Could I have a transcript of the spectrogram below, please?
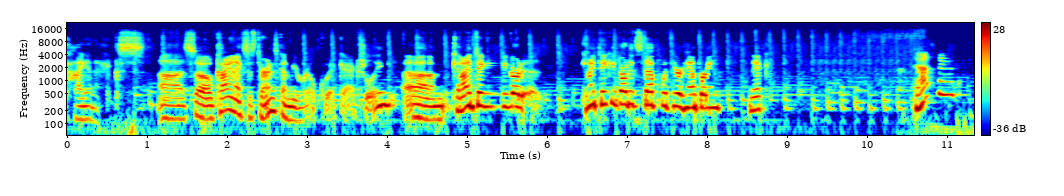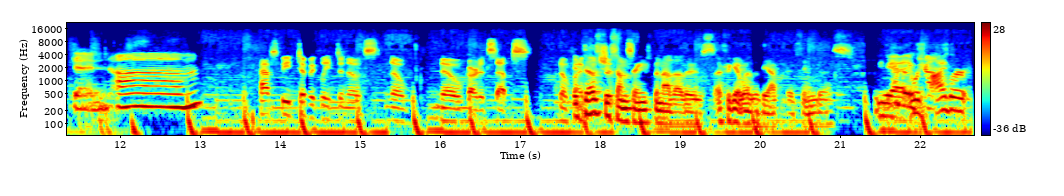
Kyanex. Uh, so Kyanex's turn is going to be real quick, actually. Um, can I take a guard? Can I take a guarded step with your hampering, Nick? That's a question. Um, Half speed typically denotes no no guarded steps. No It does feet for some things, but not others. I forget whether the active thing does. Yeah, it was either.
